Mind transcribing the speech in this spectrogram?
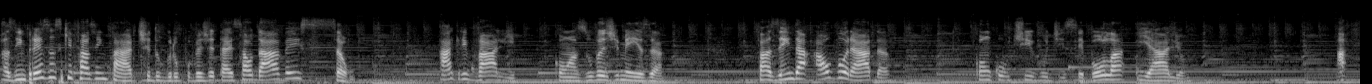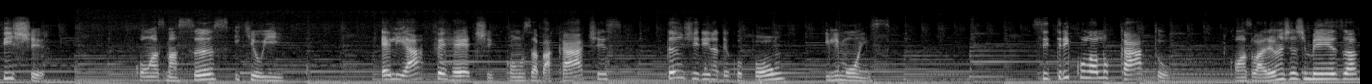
As empresas que fazem parte do Grupo Vegetais Saudáveis são Agrivale, com as uvas de mesa, Fazenda Alvorada, com cultivo de cebola e alho. A Fischer, com as maçãs e kiwi. L.A. Ferrete, com os abacates, tangerina de copom e limões. Citrícula Lucato, com as laranjas de mesa,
